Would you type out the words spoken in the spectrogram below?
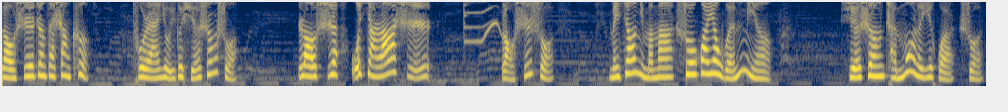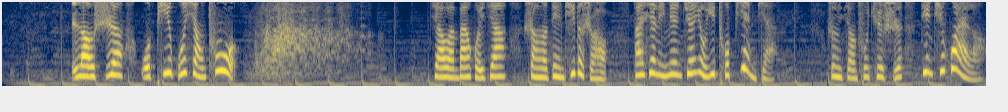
老师正在上课，突然有一个学生说：“老师，我想拉屎。”老师说：“没教你们吗？说话要文明。”学生沉默了一会儿，说：“老师，我屁股想吐。”加完班回家，上了电梯的时候，发现里面居然有一坨便便。正想出去时，电梯坏了。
